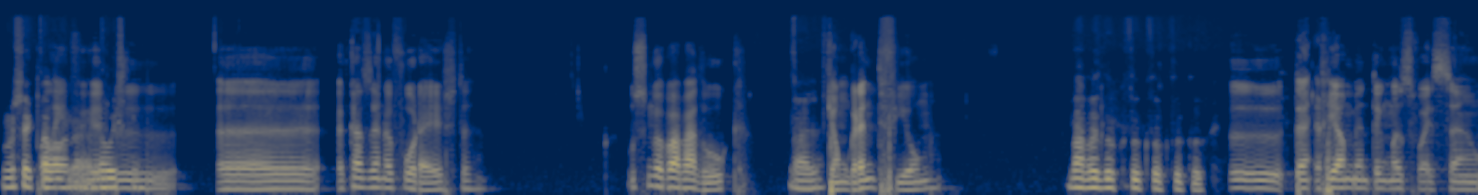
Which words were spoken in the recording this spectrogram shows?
mas sei que está lá Podem na, ver na listinha. eh, A Casa na Floresta, O Senhor Babadook, Olha, que é um grande filme. baba duque, duque, duque, duque, duque. Eh, tem- realmente tem uma seleção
